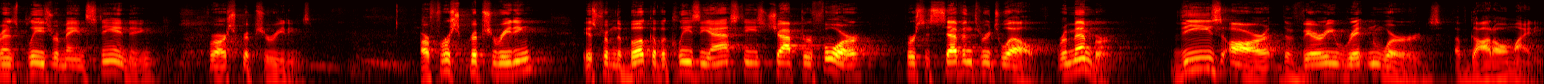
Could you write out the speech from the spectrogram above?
Friends, please remain standing for our scripture readings. Our first scripture reading is from the book of Ecclesiastes, chapter 4, verses 7 through 12. Remember, these are the very written words of God Almighty.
